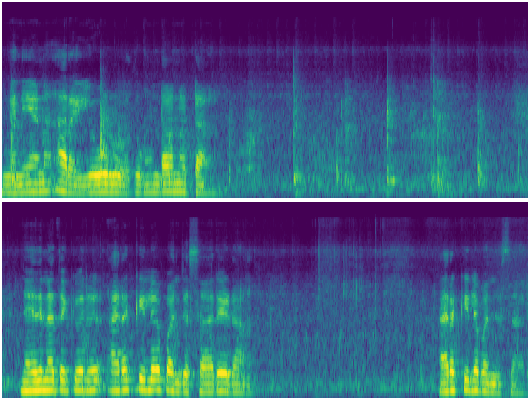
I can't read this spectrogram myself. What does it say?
ഇങ്ങനെയാണ് അറിയുള്ളൂ അതുകൊണ്ടാണ് കേട്ടോ ഞാൻ ഇതിനകത്തേക്ക് ഒരു അര കിലോ പഞ്ചസാര ഇടാണ് അര കിലോ പഞ്ചസാര.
